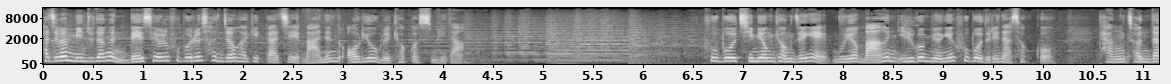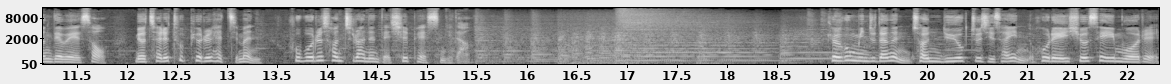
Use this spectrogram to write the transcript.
하지만 민주당은 내세울 후보를 선정하기까지 많은 어려움을 겪었습니다. 후보 지명 경쟁에 무려 47명의 후보들이 나섰고 당 전당대회에서 몇 차례 투표를 했지만 후보를 선출하는 데 실패했습니다. 결국 민주당은 전 뉴욕주 지사인 호레이쇼 세이무어를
